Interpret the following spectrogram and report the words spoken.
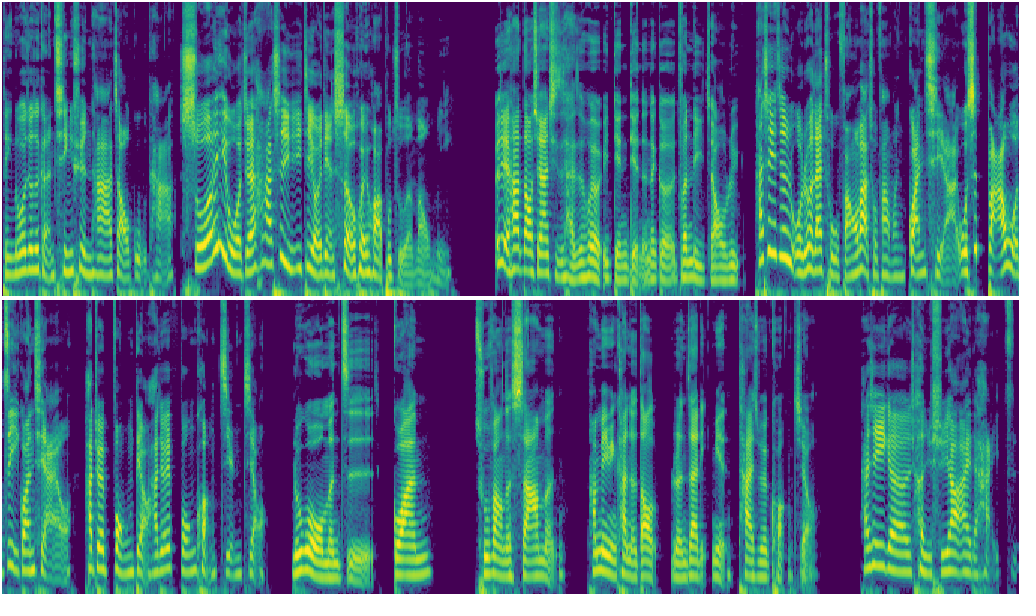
顶多就是可能亲训它、照顾它。所以我觉得它是一只有一点社会化不足的猫咪，而且它到现在其实还是会有一点点的那个分离焦虑。它是一只，我如果在厨房，我把厨房门关起来，我是把我自己关起来哦，它就会疯掉，它就会疯狂尖叫。如果我们只关厨房的纱门，它明明看得到人在里面，它还是会狂叫。它是一个很需要爱的孩子，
